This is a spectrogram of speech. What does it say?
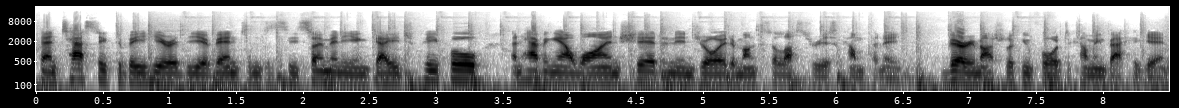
Fantastic to be here at the event and to see so many engaged people and having our wine shared and enjoyed amongst illustrious company. Very much looking forward to coming back again.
